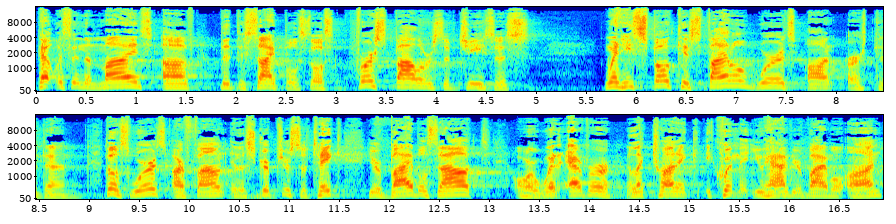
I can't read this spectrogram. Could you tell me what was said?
that was in the minds of the disciples, those first followers of Jesus, when He spoke His final words on earth to them. Those words are found in the scripture, so take your Bibles out or whatever electronic equipment you have your Bible on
